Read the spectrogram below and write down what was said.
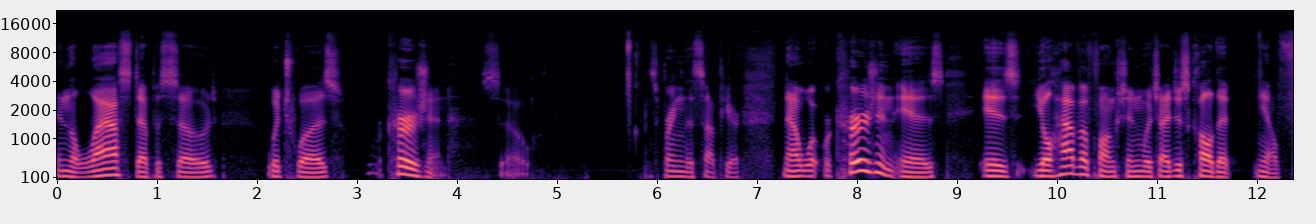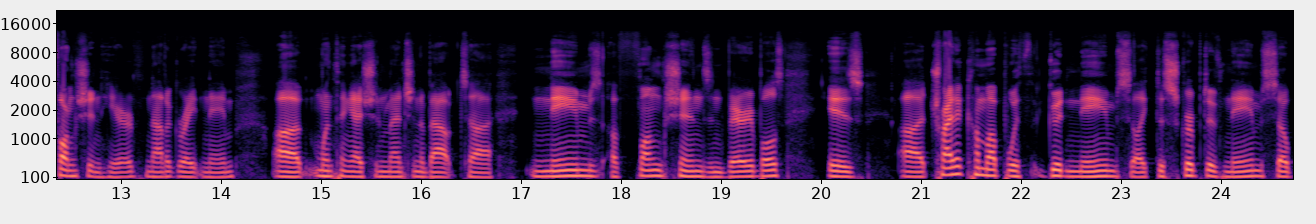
in the last episode, which was recursion. So let's bring this up here. Now, what recursion is is you'll have a function which I just called it you know function here not a great name uh, one thing i should mention about uh, names of functions and variables is uh, try to come up with good names like descriptive names so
